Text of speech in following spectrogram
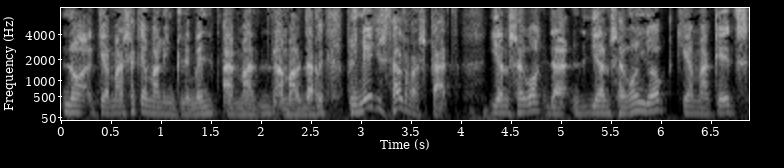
No, que massa que amb l'increment, amb, amb el darrer... Primer aquí està el rescat, i en segon, de, i en segon lloc que amb, aquests,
